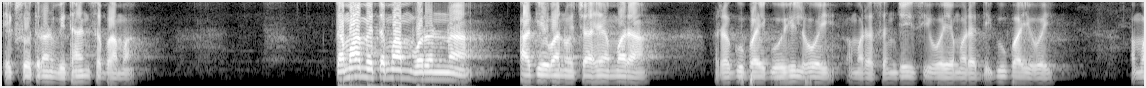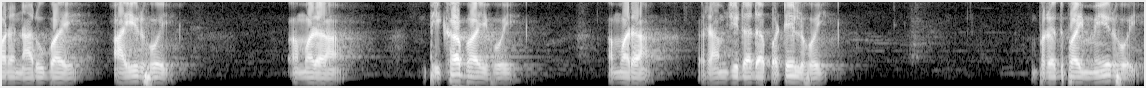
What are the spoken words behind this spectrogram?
એકસો ત્રણ વિધાનસભામાં તમામે તમામ વર્ણના આગેવાનો ચાહે અમારા રઘુભાઈ ગોહિલ હોય, અમારા સંજયસિંહ હોય, અમારા દિગુભાઈ હોય, અમારા નારુભાઈ આહિર હોય, અમારા ભીખાભાઈ હોય, અમારા રામજી દાદા પટેલ હોય, ભરતભાઈ મેર હોય,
